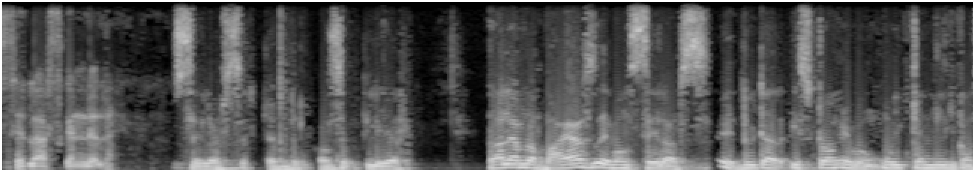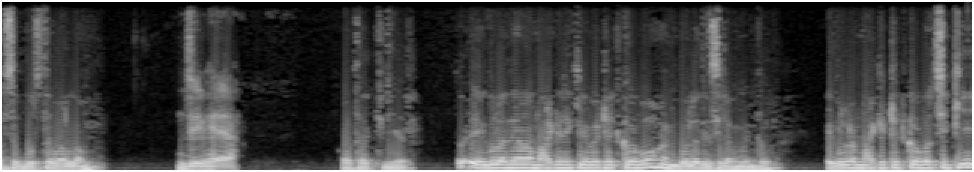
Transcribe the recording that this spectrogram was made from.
সেলার্স ক্যান্ডেল সেলার্স এর ক্যান্ডেল কনসেপ্ট ক্লিয়ার তাহলে আমরা বায়ার্স এবং সেলার্স এই দুইটার স্ট্রং এবং উইক ক্যান্ডেল কি কনসেপ্ট বুঝতে পারলাম? জি ভাইয়া। কথা ক্লিয়ার তো এগুলো নিয়ে আমরা মার্কেটে কীভাবে ট্রেড করব? আমি বলে দিছিলাম কিন্তু। এগুলোর মার্কেট ট্রেড করব হচ্ছে কি?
